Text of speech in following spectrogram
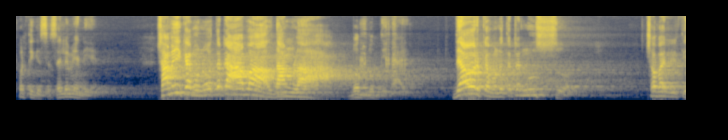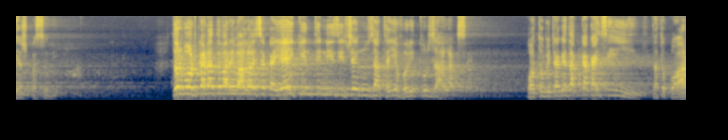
ভর্তি গেছে ছেলে মেয়ে নিয়ে। স্বামী কেমন? ও তো একটা আবাল দামলা বোধ বুদ্ধি নাই। দেওয়ার কেমন? ও তো একটা সবার ইতিহাস কসবি তোর ভোট কাটা তোমারই ভালো হয়েছে এই কিন্তু নিজের সেই রোজা থাইয়ে ফরিদপুর যা লাগছে। কত বিটাকে ধাক্কা খাইছি, তা তো কর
